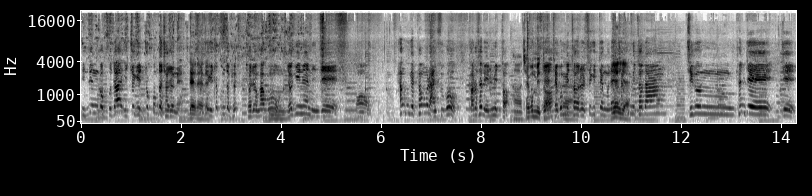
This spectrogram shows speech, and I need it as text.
있는 것보다 이쪽이 조금 더 저렴해. 네네네. 이쪽이 조금 더 벼- 저렴하고 음. 여기는 이제 어, 한국의 평을 안 쓰고 가로세로 1m. 아 제곱미터 예, 제곱미터를 쓰기 때문에 예, 예. 제곱미터당 지금 현재 이제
